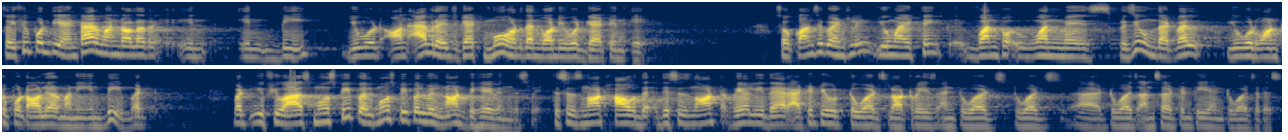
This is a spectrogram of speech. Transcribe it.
So, if you put the entire $1 in, in B you would on average get more than what you would get in A. So, consequently you might think one, one may presume that well you would want to put all your money in B, but but if you ask most people, most people will not behave in this way. This is not how the, this is not really their attitude towards lotteries and towards towards uh, towards uncertainty and towards risk.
